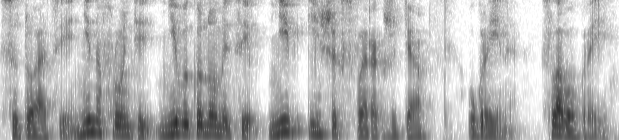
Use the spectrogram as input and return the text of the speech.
ситуації ні на фронті, ні в економіці, ні в інших сферах життя України. Слава Україні!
